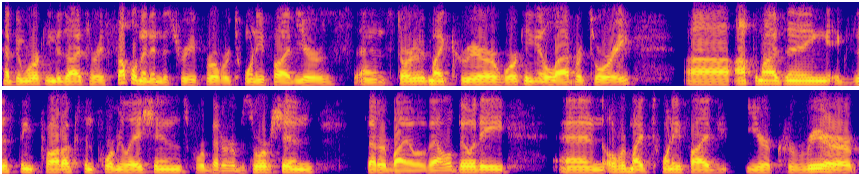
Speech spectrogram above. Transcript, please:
have been working in the dietary supplement industry for over 25 years and started my career working in a laboratory, uh, optimizing existing products and formulations for better absorption, better bioavailability. And over my 25 year career,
